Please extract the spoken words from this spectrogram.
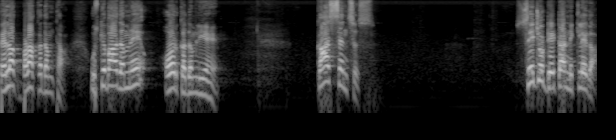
पहला बड़ा कदम था। उसके बाद हमने और कदम लिए हैं। कास्ट सेंसस से जो डेटा निकलेगा,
